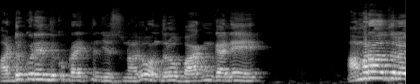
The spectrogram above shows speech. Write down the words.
అడ్డుకునేందుకు ప్రయత్నం చేస్తున్నారు. అందులో భాగంగానే అమరావతిలో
